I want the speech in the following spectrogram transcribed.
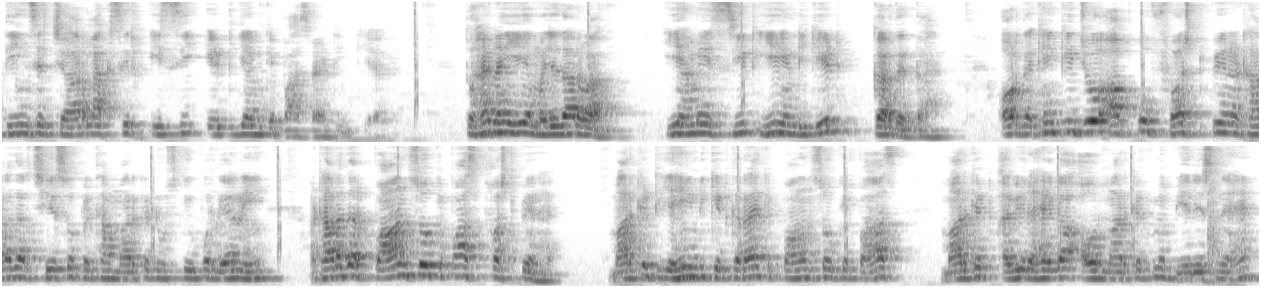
तीन से चार लाख सिर्फ़ इसी एटीएम के पास राइटिंग किया गया तो है ना ये मज़ेदार बात? ये हमें सीट ये इंडिकेट कर देता है। और देखें कि जो आपको फ़र्स्ट पेन 18,600 पे था मार्केट उसके ऊपर गया नहीं 18,500 के पास फ़र्स्ट पेन है। मार्केट यही इंडिकेट कर रहा है कि 500 के पास मार्केट अभी रहेगा और मार्केट में बेरिस ने है।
